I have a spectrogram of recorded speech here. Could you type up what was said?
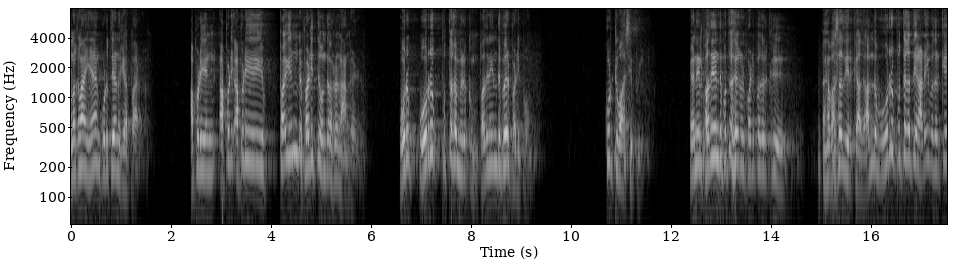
உனக்கெல்லாம் ஏன் கொடுத்தேன்னு கேட்பார். அப்படி எங்- அப்படி அப்படி பயின்று படித்து வந்தவர்கள் நாங்கள். ஒரு ஒரு புத்தகம் இருக்கும். பதினைந்து பேர் படிப்போம். கூட்டு வாசிப்பில். ஏனெனில் பதினைந்து புத்தகங்கள் படிப்பதற்கு வசதி இருக்காது. அந்த ஒரு புத்தகத்தை அடைவதற்கு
